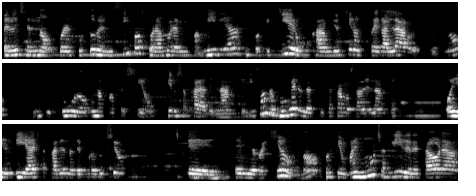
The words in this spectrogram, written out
pero dice no, por el futuro de mis hijos, por amor a mi familia y porque quiero un cambio, quiero regalarles, pues, ¿no? Un futuro, una profesión, quiero sacar adelante. Y son las mujeres las que sacamos adelante hoy en día esta cadena de producción en mi región, ¿no? Porque hay muchas líderes ahora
